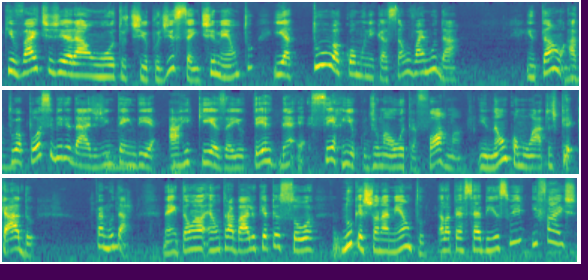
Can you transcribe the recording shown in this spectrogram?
que vai te gerar um outro tipo de sentimento e a tua comunicação vai mudar. Então, a tua possibilidade de entender a riqueza e o ter, né, é, ser rico de uma outra forma e não como um ato de pecado, vai mudar. Né? Então, é, é um trabalho que a pessoa, no questionamento, ela percebe isso e, e faz.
